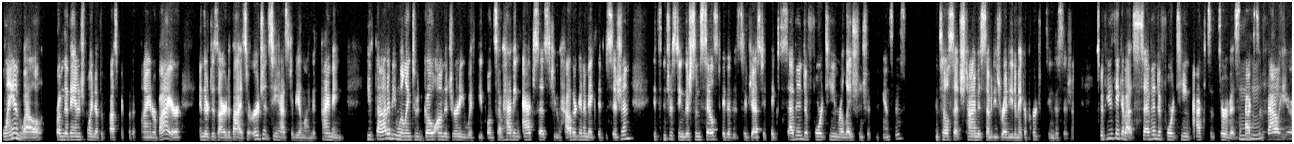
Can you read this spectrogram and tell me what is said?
land well from the vantage point of the prospect or the client or buyer and their desire to buy. So urgency has to be aligned with timing. You've got to be willing to go on the journey with people. And so having access to how they're going to make the decision. It's interesting. There's some sales data that suggests it takes seven to 14 relationship advances until such time as somebody's ready to make a purchasing decision. So if you think about seven to 14 acts of service, mm-hmm. acts of value,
